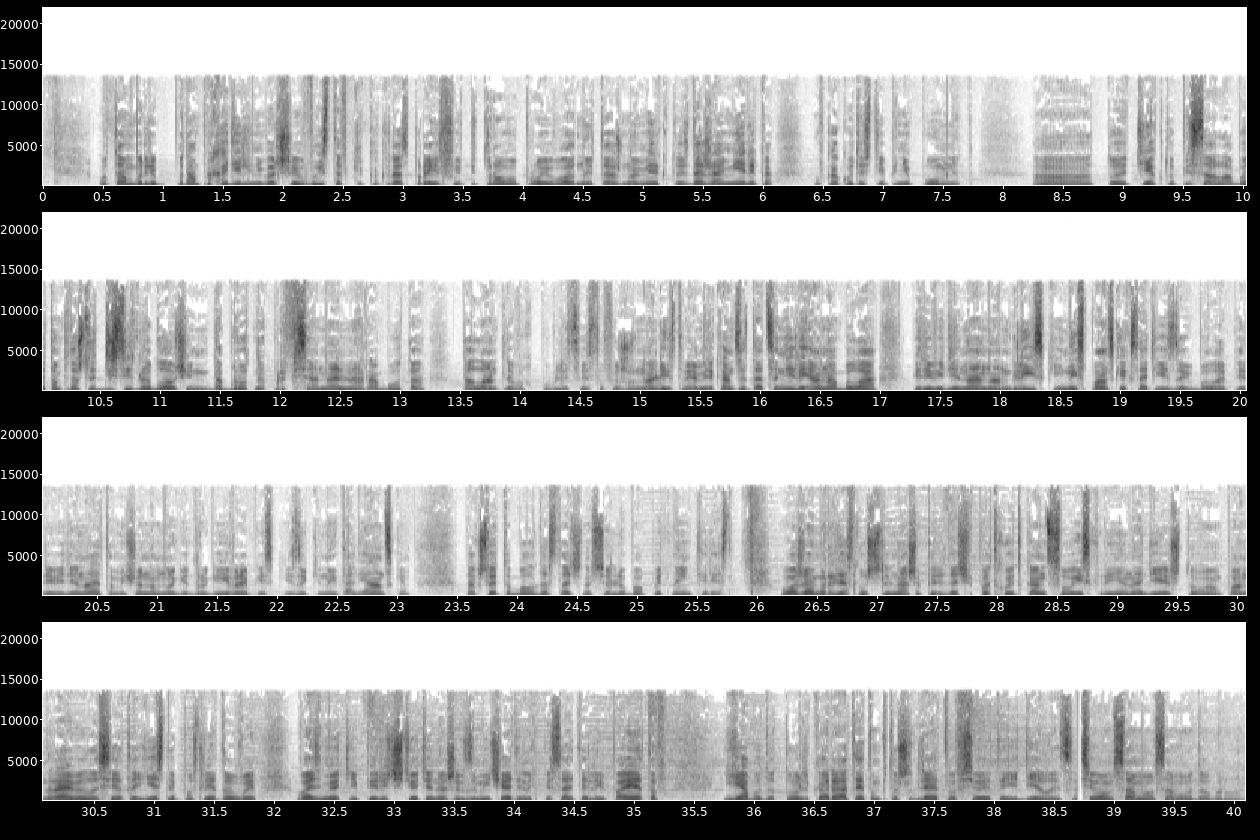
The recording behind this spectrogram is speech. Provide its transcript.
вот там были, там проходили небольшие выставки как раз про Ильфа и Петрова, про его одноэтажную Америку. То есть даже Америка ну, в какой-то степени помнит э, то те, кто писал об этом, потому что это действительно была очень добротная, профессиональная работа талантливых публицистов и журналистов. И американцы это оценили, и она была переведена на английский, и на испанский, кстати, язык была переведена, и там еще на многие другие европейские языки, на итальянском. Так что это было достаточно все любопытно и интересно. Уважаемые радиослушатели, наша передача подходит к концу. Искренне надеюсь, что вам понравилось это. Если после этого вы возьмете и перечтете наших замечательных писателей и поэтов, я буду только рад этому, потому что для этого все это и делается. Всего вам самого-самого доброго.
